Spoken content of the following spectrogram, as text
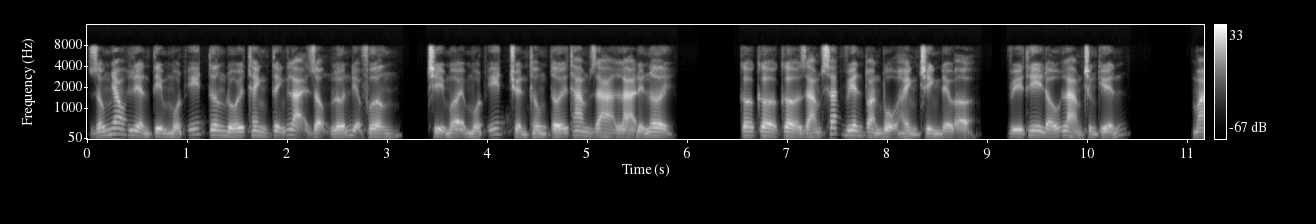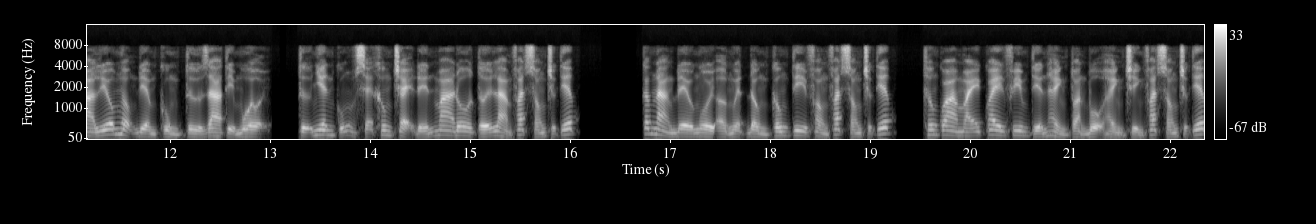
Giống nhau liền tìm một ít tương đối thanh tĩnh lại rộng lớn địa phương, chỉ mời một ít truyền thông tới tham gia là đến nơi. Cờ cờ cờ giám sát viên toàn bộ hành trình đều ở, vì thi đấu làm chứng kiến. Mà Liễu Ngộng Điểm cùng từ ra tỉ muội, tự nhiên cũng sẽ không chạy đến Ma Đô tới làm phát sóng trực tiếp. Các nàng đều ngồi ở Nguyệt Đồng công ty phòng phát sóng trực tiếp, thông qua máy quay phim tiến hành toàn bộ hành trình phát sóng trực tiếp.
